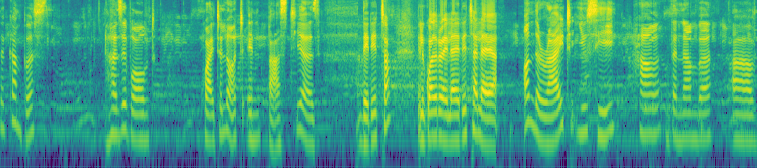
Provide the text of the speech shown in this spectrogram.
The campus has evolved quite a lot in past years. Derecha, el cuadro de la derecha, la... On the right, you see how the number of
